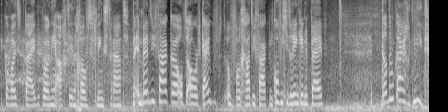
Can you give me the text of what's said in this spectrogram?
ik kom uit de pijp. Ik woon hier achter in de Goofdvlinkstraat. En bent u vaak eh, op de Albert Kuip of gaat u vaak een koffietje drinken in de pijp? Dat doe ik eigenlijk niet.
